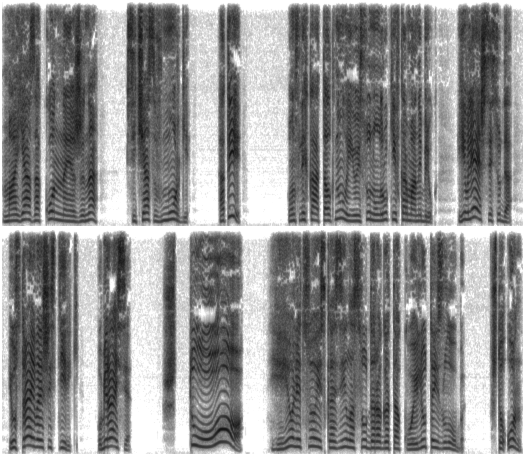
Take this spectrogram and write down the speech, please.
«Моя законная жена сейчас в морге, а ты он слегка оттолкнул ее и сунул руки в карманы брюк. «Являешься сюда и устраиваешь истерики. Убирайся!» «Что?» Ее лицо исказило судорога такой лютой злобы, что он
